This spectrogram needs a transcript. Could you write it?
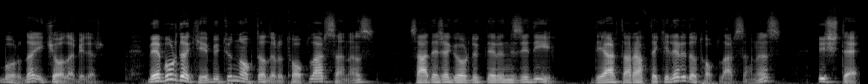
burada 2 olabilir. Ve buradaki bütün noktaları toplarsanız, sadece gördüklerinizi değil, diğer taraftakileri de toplarsanız, işte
